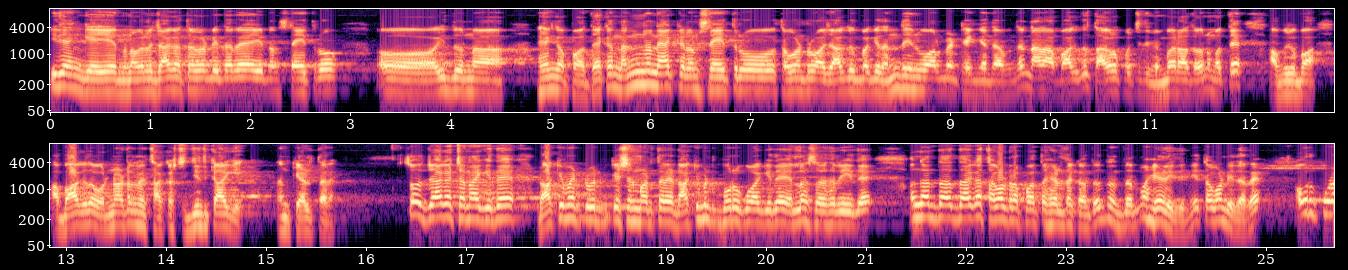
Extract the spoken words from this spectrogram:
ಇದು ಹೆಂಗೆ, ಏನು, ನಾವೆಲ್ಲ ಜಾಗ ತಗೊಂಡಿದ್ದಾರೆ ನನ್ನ ಸ್ನೇಹಿತರು? ಇದನ್ನ ಹೆಂಗಪ್ಪ ಅಂತ. ಯಾಕಂದ್ರೆ ನನ್ನ ಯಾಕೆ ನಮ್ಮ ಸ್ನೇಹಿತರು ತಗೊಂಡ್ರು? ಆ ಜಾಗದ ಬಗ್ಗೆ ನಂದು ಇನ್ವಾಲ್ವ್ಮೆಂಟ್ ಹೆಂಗೆ ಅಂದ್ರೆ ನಾನು ಆ ಭಾಗದ ತಾಲೂಕು ಪಂಚಾಯತಿ ಮೆಂಬರ್ ಆದವನು ಮತ್ತೆ ಆ ಭಾಗದ ಒಡನಾಟ ನನಗೆ ಸಾಕಷ್ಟು ಇದ್ದಿದ್ದಕ್ಕಾಗಿ ನಾನು ಕೇಳ್ತಾರೆ. ಸೊ ಜಾಗ ಚೆನ್ನಾಗಿದೆ ಡಾಕ್ಯುಮೆಂಟ್ ವೆರಿಫಿಕೇಶನ್ ಮಾಡ್ತಾರೆ ಡಾಕ್ಯುಮೆಂಟ್ ಪೂರ್ವಕವಾಗಿದೆ ಎಲ್ಲ ಸರಿ ಇದೆ. ಹಂಗಂತಾದಾಗ ತಗೊಳ್ರಪ್ಪ ಅಂತ ಹೇಳ್ತಕ್ಕಂಥದ್ದು ನನ್ನ ಧರ್ಮ ಹೇಳಿದ್ದೀನಿ, ತಗೊಂಡಿದ್ದಾರೆ. ಅವರು ಕೂಡ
